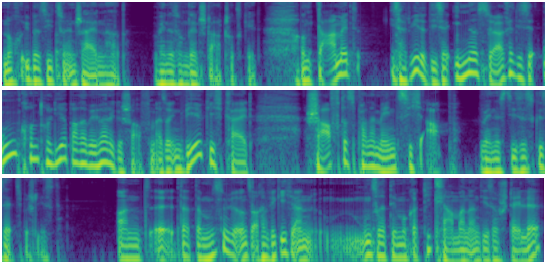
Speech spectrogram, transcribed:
noch über sie zu entscheiden hat, wenn es um den Staatsschutz geht. Und damit ist halt wieder dieser Inner Circle, diese unkontrollierbare Behörde geschaffen. Also in Wirklichkeit schafft das Parlament sich ab, wenn es dieses Gesetz beschließt. Und äh, da, da müssen wir uns auch wirklich an unsere Demokratie klammern an dieser Stelle.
